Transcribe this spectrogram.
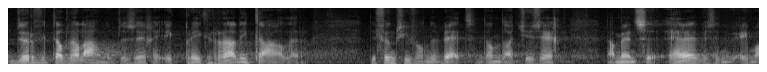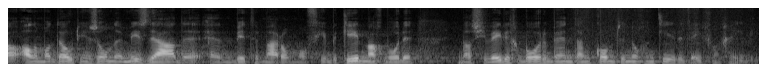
durf ik dat wel aan om te zeggen, ik preek radicaler de functie van de wet dan dat je zegt, nou mensen, hè, we zijn nu eenmaal allemaal dood in zonde en misdaden en bid er maar om of je bekeerd mag worden. En als je wedergeboren bent, dan komt er nog een keer het evangelie.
